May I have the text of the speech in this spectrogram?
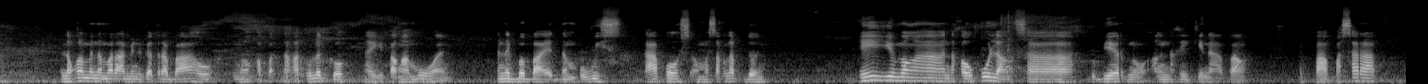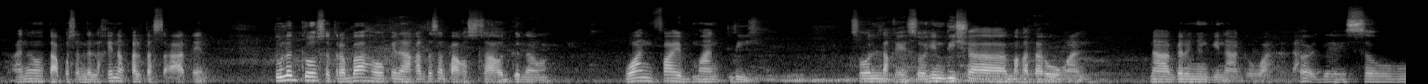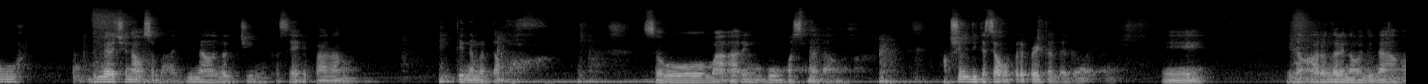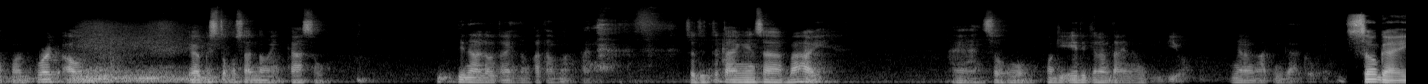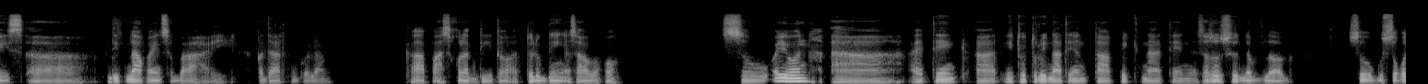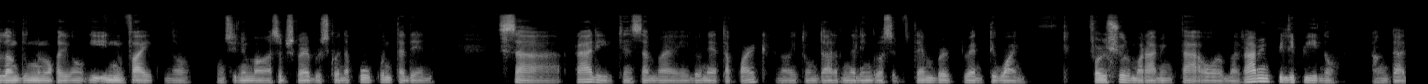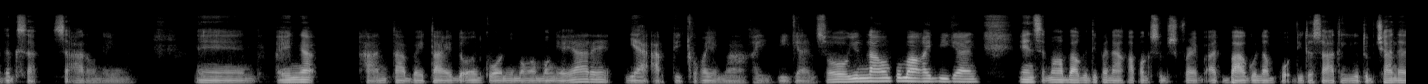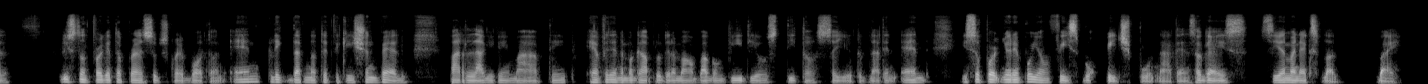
alam ko naman na marami nagkatrabaho, no, kapa- nakatulad ko, nakikipangamuan, na nagbabayad ng buwis. Tapos, ang masaklap doon, eh, yung mga nakaupo lang sa gobyerno ang nakikinabang. Nagpapasarap, ano, tapos ang lalaki ng kaltas sa atin. Tulad ko sa trabaho, kinakaltasan pa ako sa sahod ko ng 1.5 monthly. So, ang laki. So, hindi siya makatarungan na ganun yung ginagawa nila. Alright guys, so dumiretso na ako sa bahay. Hindi na ako nag-gym kasi parang tinamad ako. So, maaaring bukas na lang. Actually, di kasi ako prepared talaga ngayon. Eh, ilang araw na rin ako hindi nakakapag-workout. Kaya gusto ko sana ngayon. Kaso, dinalaw tayo ng katamaran. So, dito tayo ngayon sa bahay. Ayan, so mag-i-edit na lang tayo ng video. Yan ang ating gagawin. So guys, uh, dito na ako ngayon sa bahay. Kadarating ko lang. Kapasok ko lang dito at tulog na yung asawa ko. So, ayun, ah, I think ah, itutuloy natin yung topic natin sa susunod na vlog. So, gusto ko lang din naman kayong i-invite, no? Kung sino yung mga subscribers ko na pupunta din sa rally dyan sa may Luneta Park, no? Itong darating na linggo, September 21. For sure, maraming tao or maraming Pilipino ang dadagsa sa araw na yun. And ayun nga, aantabay tayo doon kung ano yung mga mangyayari. I-update ko kayo mga kaibigan. So, yun lamang po mga kaibigan. And sa mga bago di pa nakakapag-subscribe at bago lang po dito sa ating YouTube channel, please don't forget to press subscribe button and click that notification bell para lagi kayong ma-update every time na mag-upload ng mga bagong videos dito sa YouTube natin. And i-support nyo rin po yung Facebook page po natin. So guys, see you in my next vlog. Bye.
